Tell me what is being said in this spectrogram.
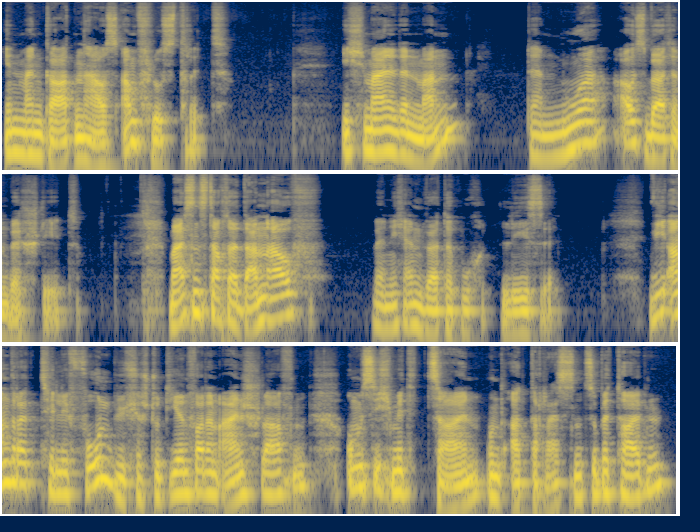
in mein Gartenhaus am Fluss tritt. Ich meine den Mann, der nur aus Wörtern besteht. Meistens taucht er dann auf, wenn ich ein Wörterbuch lese. Wie andere Telefonbücher studieren vor dem Einschlafen, um sich mit Zahlen und Adressen zu betäuben,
